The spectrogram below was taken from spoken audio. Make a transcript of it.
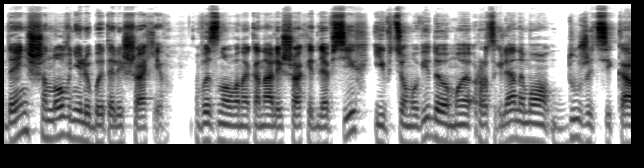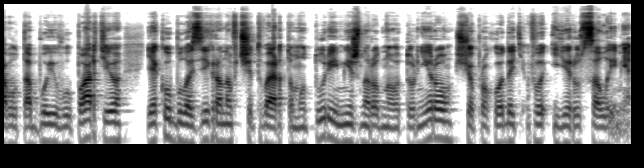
день, шановні любителі шахів. Ви знову на каналі Шахи для всіх, і в цьому відео ми розглянемо дуже цікаву та бойову партію, яку було зіграно в четвертому турі міжнародного турніру, що проходить в Єрусалимі.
